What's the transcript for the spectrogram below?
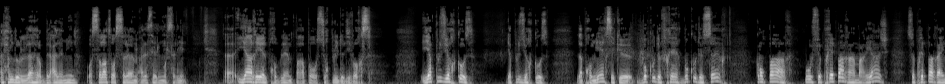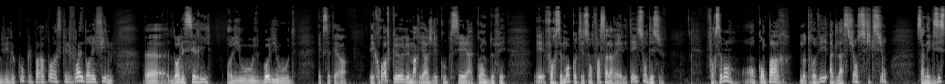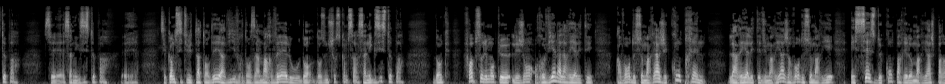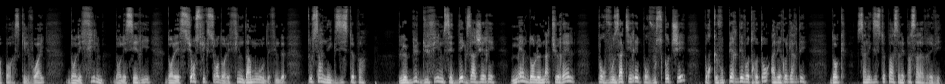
Alamin, wa salatu wa salam ala Sayyid al-Mursalin. Euh, Il y a un réel problème par rapport au surplus de divorce. Il y a plusieurs causes. Il y a plusieurs causes. La première, c'est que beaucoup de frères, beaucoup de sœurs comparent ou se préparent à un mariage, se préparent à une vie de couple par rapport à ce qu'ils voient dans les films, euh, dans les séries, Hollywood, Bollywood, etc. Et croient que le mariage, les couples, c'est un conte de fées. Et forcément, quand ils sont face à la réalité, ils sont déçus. Forcément, on compare notre vie à de la science-fiction. Ça n'existe pas. Ça n'existe pas. C'est comme si tu t'attendais à vivre dans un Marvel ou dans, dans une chose comme ça. Ça n'existe pas. Donc, il faut absolument que les gens reviennent à la réalité avant de se marier et comprennent la réalité du mariage avant de se marier et cessent de comparer le mariage par rapport à ce qu'ils voient dans les films, dans les séries, dans les science-fiction, dans les films d'amour, des films de... Tout ça n'existe pas. Le but du film, c'est d'exagérer, même dans le naturel, pour vous attirer, pour vous scotcher, pour que vous perdez votre temps à les regarder. Donc, ça n'existe pas, ce n'est pas ça la vraie vie.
